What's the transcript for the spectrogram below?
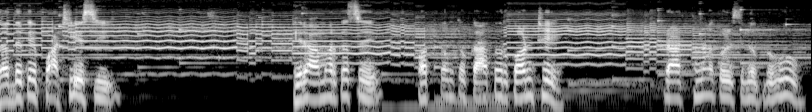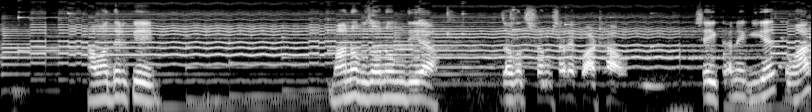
যাদেরকে পাঠিয়েছি এরা আমার কাছে অত্যন্ত কাতর কণ্ঠে প্রার্থনা করেছিল, প্রভু, আমাদেরকে মানব জনম দিয়া জগৎ সংসারে পাঠাও। সেইখানে গিয়ে তোমার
